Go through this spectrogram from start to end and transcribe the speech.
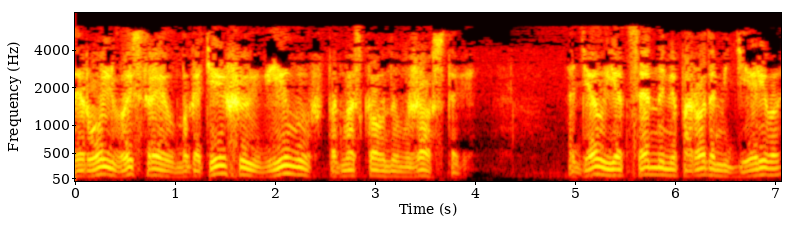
Цируль выстроил богатейшую виллу в подмосковном Жостове, отделал ее ценными породами дерева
